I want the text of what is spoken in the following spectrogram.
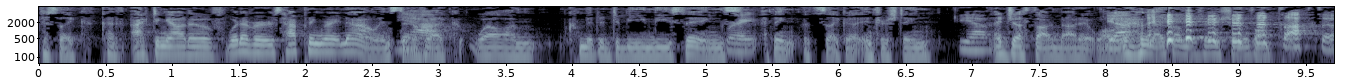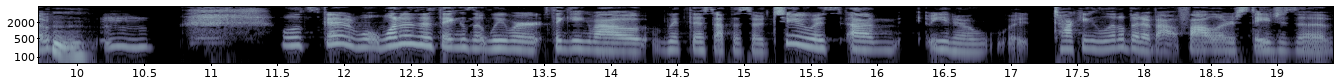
just like kind of acting out of whatever is happening right now instead of like, well, I'm committed to being these things. Right. I think that's like an interesting. Yeah. I just thought about it while we were having that conversation. I was like, That's awesome. hmm. Mm. Well, it's good. Well, one of the things that we were thinking about with this episode too is, um, you know, talking a little bit about Fowler's stages of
